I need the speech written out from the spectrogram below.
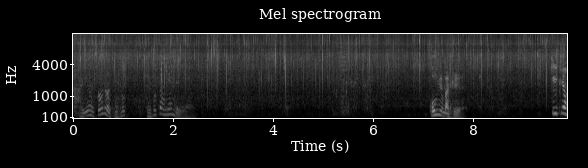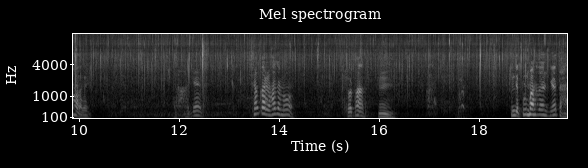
아 이건 소주가 계속 계속 당기는데 이거. 고기 맛이 일정하다 그냥. 야 이제 평가를 하자면 돌판. 음. 근데 불맛은 여타.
